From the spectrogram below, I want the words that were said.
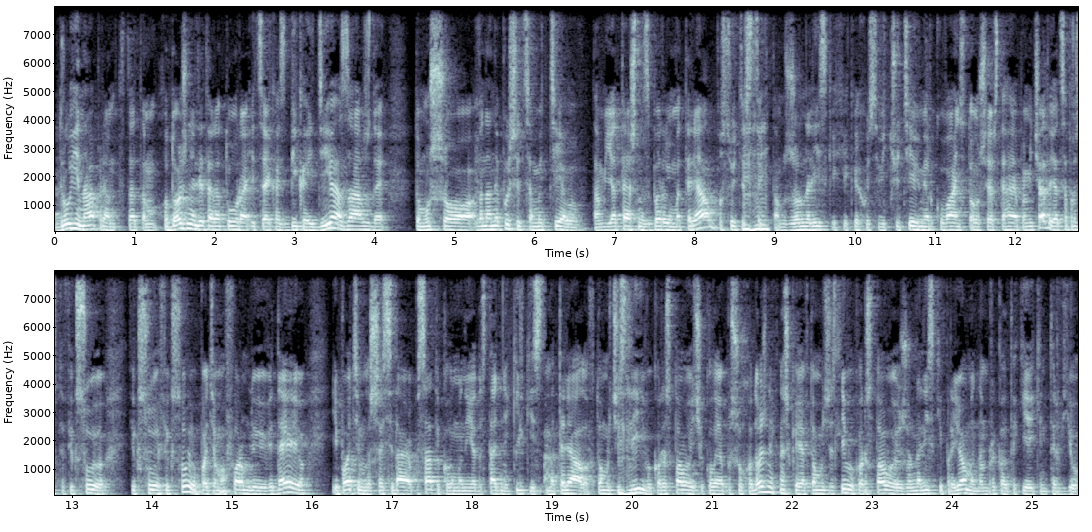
Другий напрям це там художня література, і це якась бік ідея завжди. Тому що вона не пишеться миттєво. Там я теж не зберу матеріал, по суті, з цих там журналістських якихось відчуттів, міркувань з того, що я встигаю помічати. Я це просто фіксую, фіксую, фіксую, потім оформлюю в ідею, і потім лише сідаю писати, коли в мене є достатня кількість матеріалу, в тому числі і використовуючи, коли я пишу художні книжки, я в тому числі використовую журналістські прийоми, наприклад, такі як інтерв'ю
